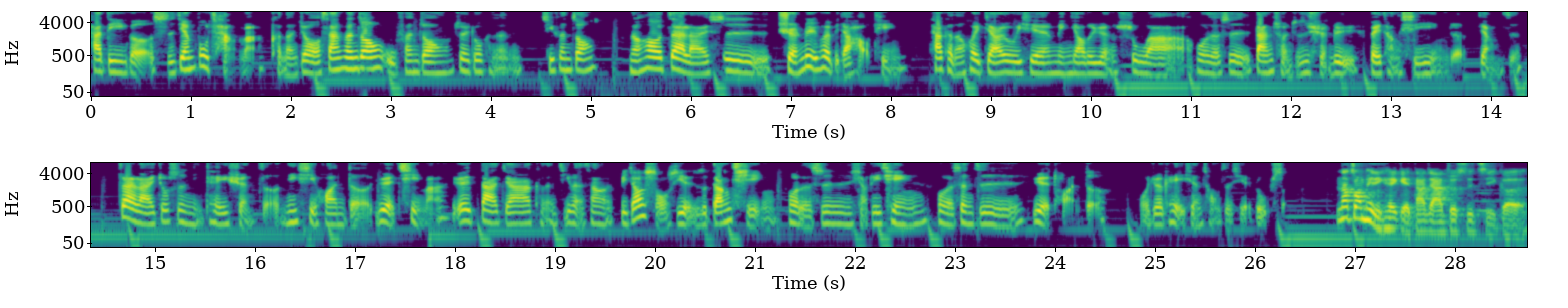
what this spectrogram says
它第一个时间不长嘛，可能就三分钟、五分钟，最多可能七分钟。然后再来是旋律会比较好听，它可能会加入一些民谣的元素啊，或者是单纯就是旋律非常吸引人这样子。再来就是你可以选择你喜欢的乐器嘛，因为大家可能基本上比较熟悉的就是钢琴，或者是小提琴，或者甚至乐团的。我觉得可以先从这些入手。那中平，你可以给大家就是几个。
